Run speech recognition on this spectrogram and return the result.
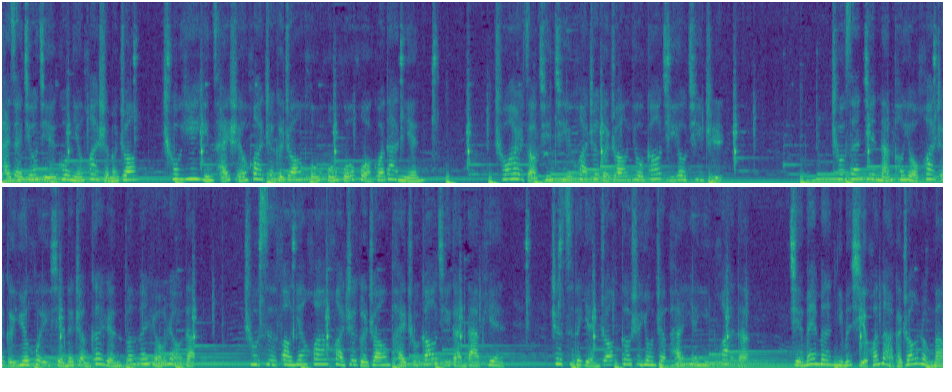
还在纠结过年化什么妆？初一迎财神，化这个妆红红火火。过大年初二走亲戚，化这个妆又高级又气质。初三见男朋友，化这个约会显得整个人温温柔柔的。初四放烟花，化这个妆拍出高级感大片。这次的眼妆都是用这盘眼影画的。姐妹们，你们喜欢哪个妆容呢？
